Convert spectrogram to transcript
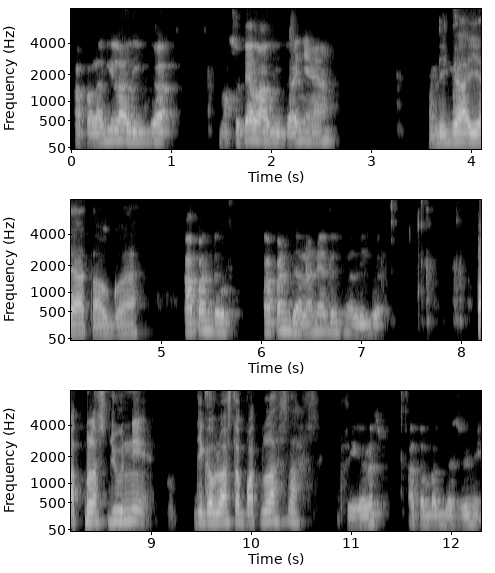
apalagi La Liga. Maksudnya La Liganya. Liga iya tahu gua. Kapan tuh? Kapan jalannya tuh La Liga? 14 Juni 13 atau 14 lah. 13 atau 14 Juni.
